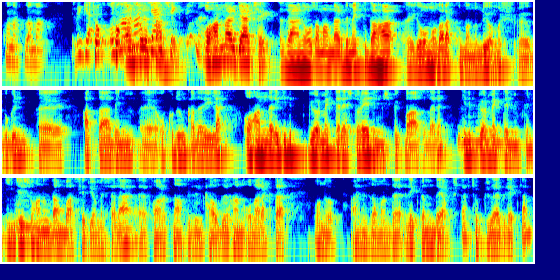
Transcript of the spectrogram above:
Konaklama. Ve ge- Çok o çok hanlar enteresan. gerçek değil mi? O hanlar gerçek. Yani o zamanlar demek ki daha e, yoğun olarak kullanılıyormuş. E, Bugün e, hatta benim okuduğum kadarıyla o hanları gidip görmek de restore edilmiş bazıları. Gidip görmek de mümkün. İncesu Hanı'ndan bahsediyor mesela. Faruk Nafiz'in kaldığı han olarak da onu aynı zamanda reklamını da yapmışlar. Çok güzel bir reklam.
